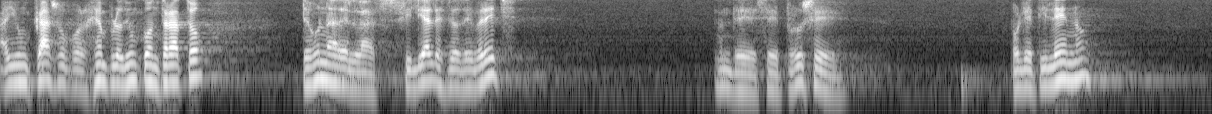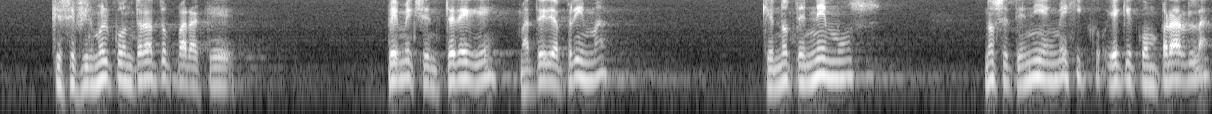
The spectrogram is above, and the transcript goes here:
Hay un caso, por ejemplo, de un contrato de una de las filiales de Odebrecht, donde se produce polietileno, que se firmó el contrato para que Pemex entregue materia prima que no tenemos no se tenía en México y hay que comprarla.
